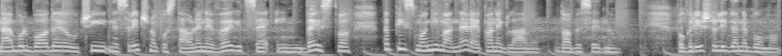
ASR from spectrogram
Najbolj bodajo oči nesrečno postavljene vejice in dejstvo, da pismo nima ne repane glave, dobesedno. Pogrešali ga ne bomo,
